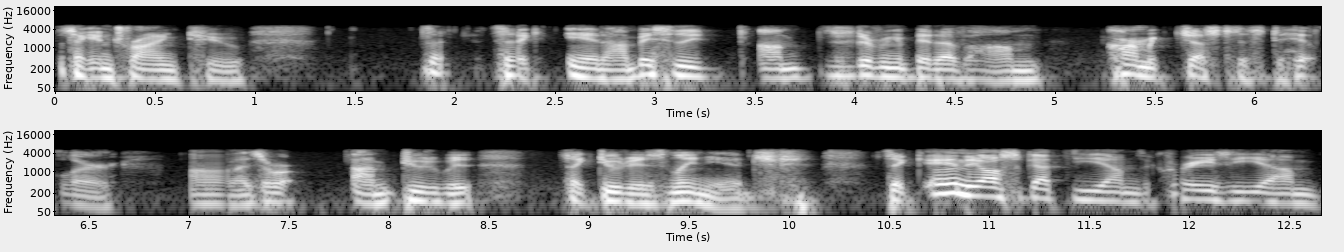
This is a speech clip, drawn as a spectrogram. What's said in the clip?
it's like in trying to it's like in um, basically um, delivering a bit of um, karmic justice to Hitler um, as a, um, due to it's like due to his lineage. It's like and he also got the um, the crazy um,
